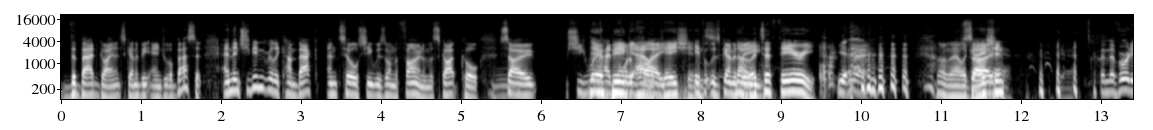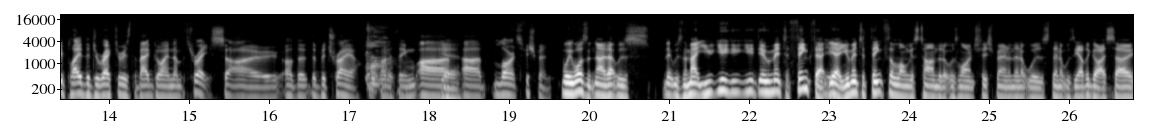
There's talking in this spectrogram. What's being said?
the bad guy, and it's going to be Angela Bassett. And then she didn't really come back until she was on the phone on the Skype call. So she would They're have had big more to play if it was going to no, be. it's a theory, yeah. not an allegation. yeah. And they've already played the director as the bad guy in number three, so oh, the the betrayer kind of thing. Uh, Yeah. uh, Laurence Fishburne. well, he wasn't. No, that was that was the mate. You you you, you were meant to think that. Yeah. Yeah. you were meant to think for the longest time that it was Laurence Fishburne, and then it was then it was the other guy. So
